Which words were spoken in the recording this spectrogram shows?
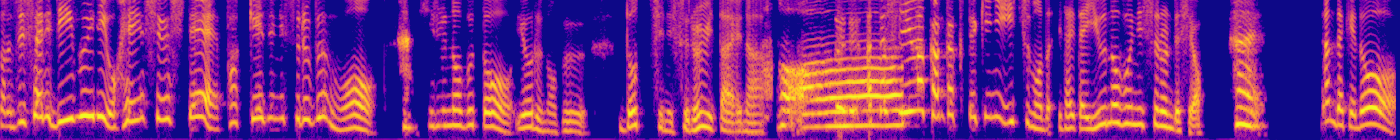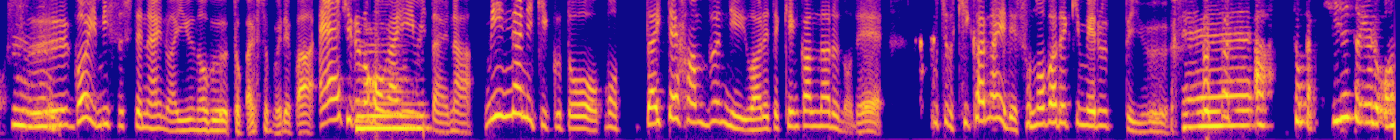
その実際に DVD を編集してパッケージにする分を、昼の部と夜の部、どっちにするみたいな。私は感覚的にいつもだいたい夕の部にするんですよ。はい。なんだけど、すごいミスしてないのは夕の部とかいう人もいれば、えー、昼の方がいいみたいな。みんなに聞くと、もう大体半分に言われて喧嘩になるので、ちょっと聞かないでその場で決めるっていう。へえあ、そっか。昼と夜同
